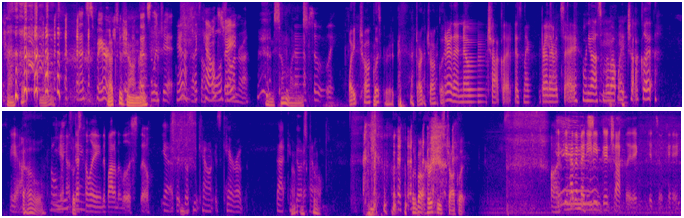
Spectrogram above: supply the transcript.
Chocolate. nice. That's fair. That's a genre. That's legit. Yeah, That's that a counts, whole right? genre. In some lands. Absolutely. White chocolate. That's chocolate? great. Dark chocolate? Better than no chocolate, as my brother Yeah. would say when you ask him about white Mhm. chocolate. Yeah. Oh. Only Yeah, So it's- definitely the bottom of the list, though. yeah, that doesn't count is carob. That can That go to good. hell. What about Hershey's chocolate? If you haven't been eating good chocolate, it, it's okay.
